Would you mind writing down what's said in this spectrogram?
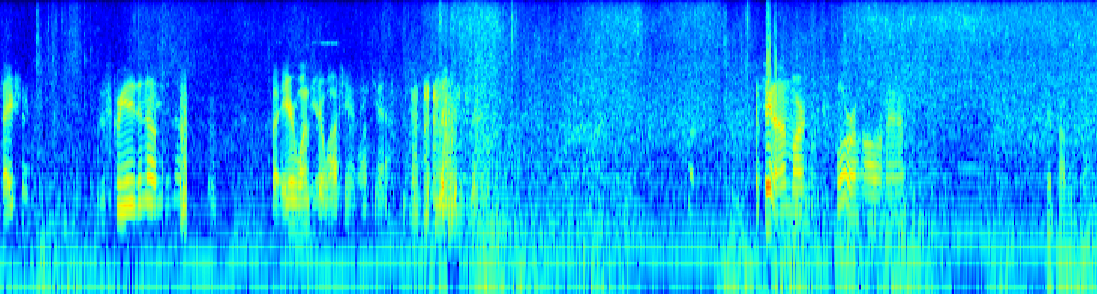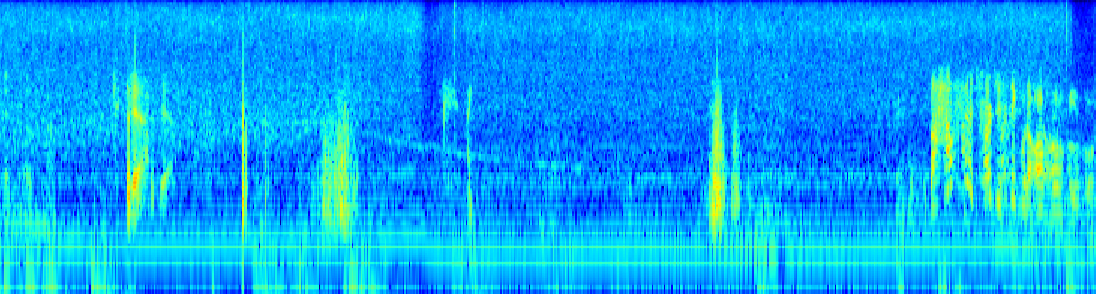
station? Is this created enough? But Air One's still watching, I think. Yeah. I seen an unmarked Explorer hauling ass. They're probably trying to get to us now. yeah. Yeah. But a Charger stick with an off-road vehicle?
